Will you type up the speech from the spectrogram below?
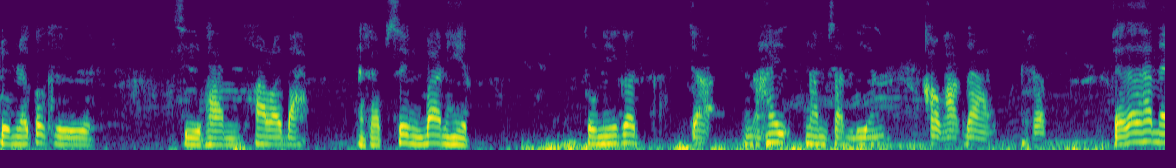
รวมแล้วก็คือสี่พันห้าร้อยบาทนะครับ ซึ่งบ้านเห็ดตรงนี้ก็จะให้นำสัตว์เลี้ยงเข้าพักได้นะครับ แต่ถ้าท่านใด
